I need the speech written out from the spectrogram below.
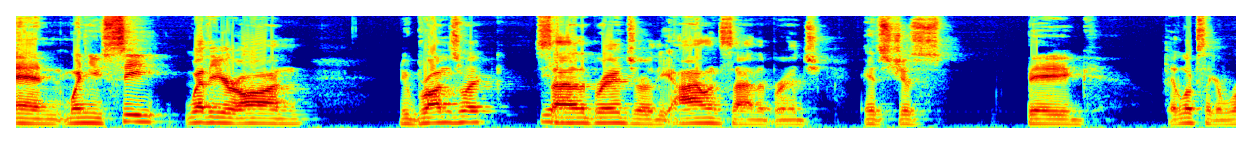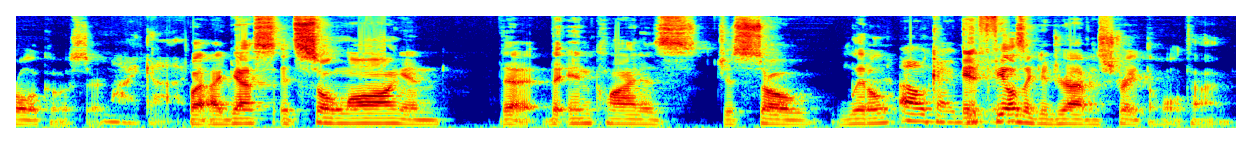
And when you see whether you're on New Brunswick side yeah. of the bridge or the island side of the bridge, it's just big. It looks like a roller coaster. My God. But I guess it's so long and the the incline is just so little. Oh, okay. It feels like you're driving straight the whole time.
